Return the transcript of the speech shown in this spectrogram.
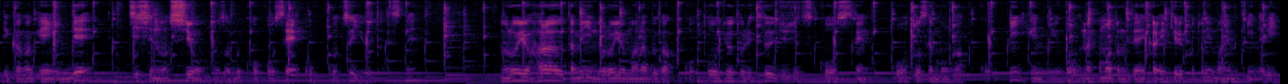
理科が原因で自身の死を望む高校生乙骨優太ですね。呪いを払うために呪いを学ぶ学校。東京都立呪術高専高等専門学校に編入後仲間との出会いから生きることに前向きになり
